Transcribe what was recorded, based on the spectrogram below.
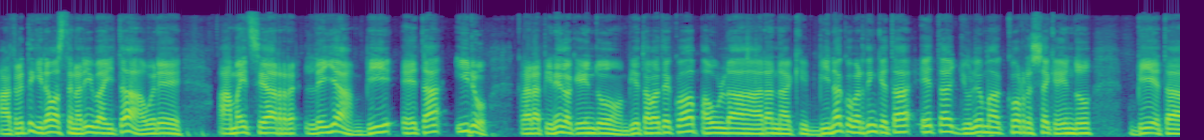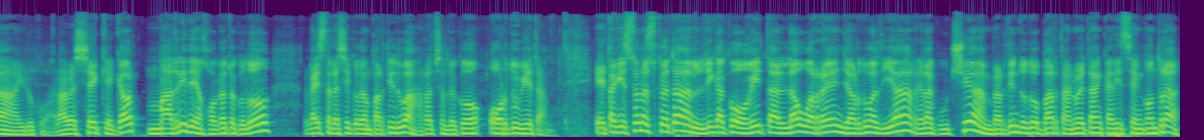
Atletik irabazten ari baita, hau ere amaitzear leia, bi eta iru. Clara Pinedo egin du bieta batekoa, Paula Aranak binako berdinketa eta Julioma Korresek egin du bi eta irukoa. Labesek gaur Madriden jokatuko du, laizteleziko den partidua, arratsaldeko ordu bietan. Eta gizonezkoetan, ligako hogeita lauarren jardualdia, relak utxean berdindu du Barta Nuetan kaditzen kontra,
